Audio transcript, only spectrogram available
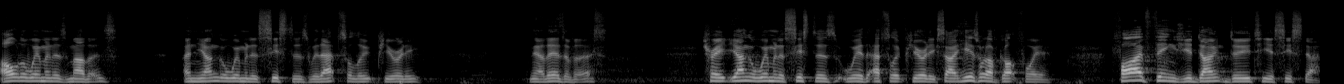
older women as mothers, and younger women as sisters with absolute purity. Now, there's a verse. Treat younger women as sisters with absolute purity. So, here's what I've got for you five things you don't do to your sister.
